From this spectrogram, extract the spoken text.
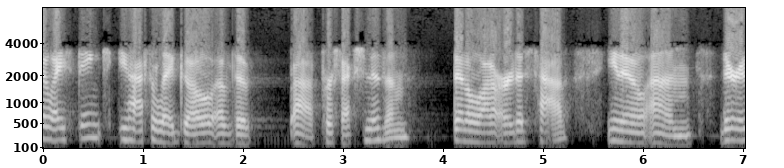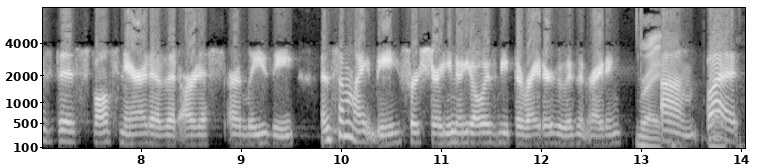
so I think you have to let go of the uh, perfectionism that a lot of artists have. You know, um, there is this false narrative that artists are lazy, and some might be for sure. You know, you always meet the writer who isn't writing. Right. Um, but Right.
